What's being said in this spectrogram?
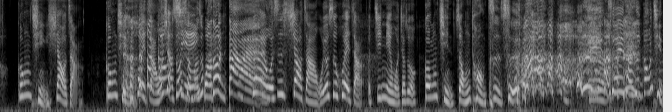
‘恭请校长’。” 恭请会长。我想说什么？哇，都很大哎。对，我是校长，我又是会长。今年我叫做恭请总统致辞。所以他是恭请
